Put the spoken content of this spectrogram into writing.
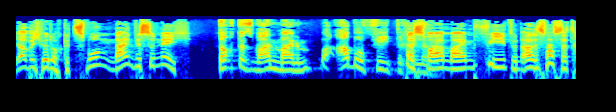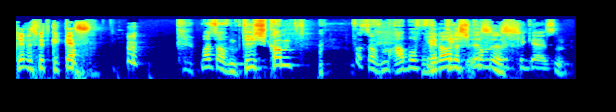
Ja, aber ich werde doch gezwungen. Nein, wirst du nicht. Doch, das war in meinem Abo-Feed drin. Das war in meinem Feed und alles, was da drin ist, wird gegessen. Was auf den Tisch kommt, was auf dem Abo-Feed Genau Tisch das ist kommt, es. wird gegessen.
